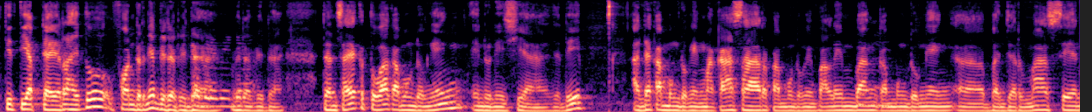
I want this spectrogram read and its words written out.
di tiap daerah itu foundernya beda-beda, Beda-beda. Dan saya ketua Kampung Dongeng Indonesia. Jadi ada Kampung Dongeng Makassar, Kampung Dongeng Palembang, Kampung Dongeng eh, Banjarmasin,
